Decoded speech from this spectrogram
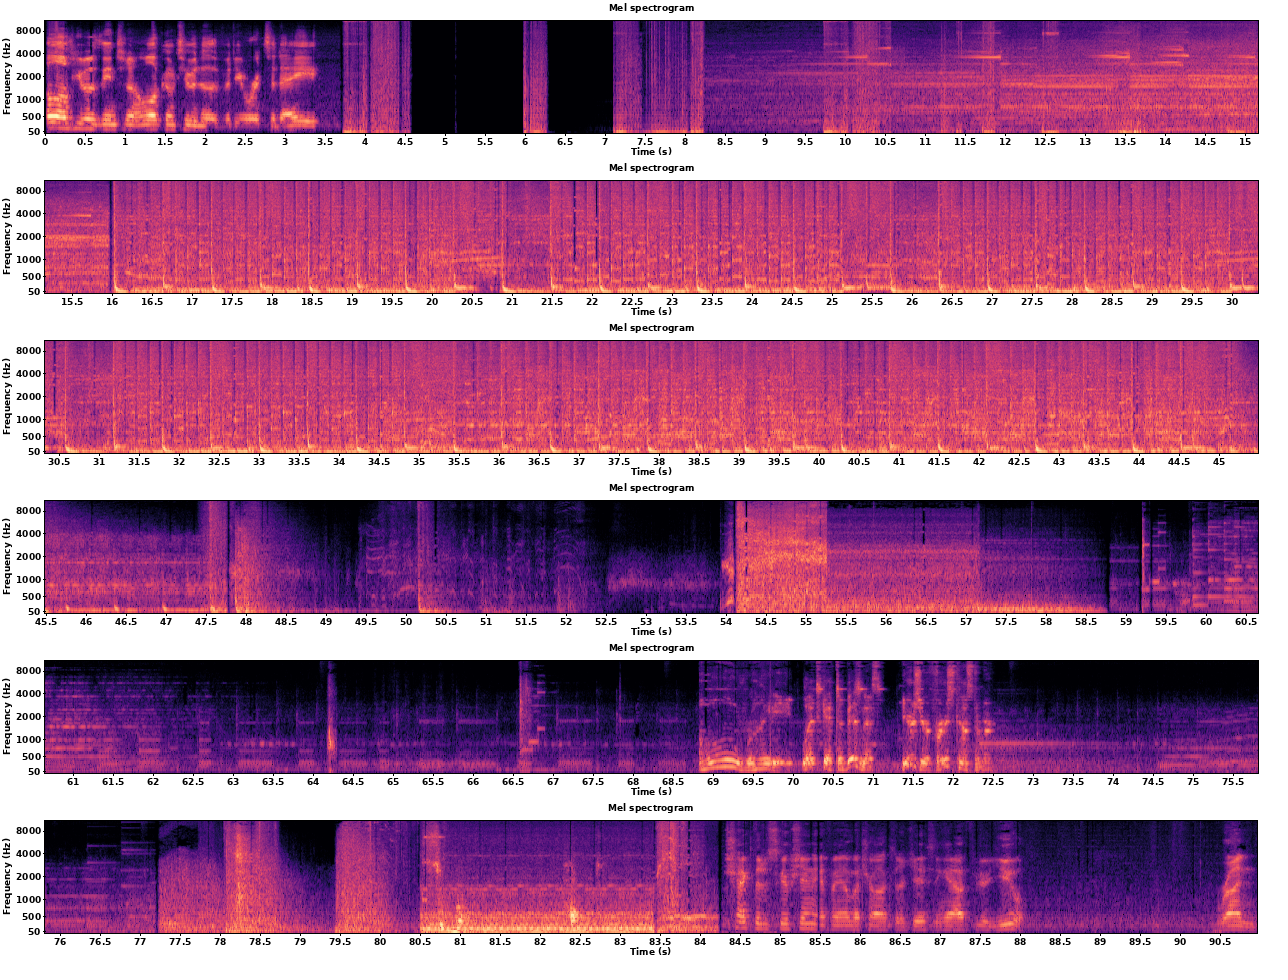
Hello people of the internet, and welcome to another video where today Alrighty, let's get to business. Here's your first customer. check the description if animatronics are chasing after you. Run.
